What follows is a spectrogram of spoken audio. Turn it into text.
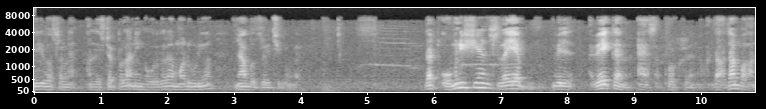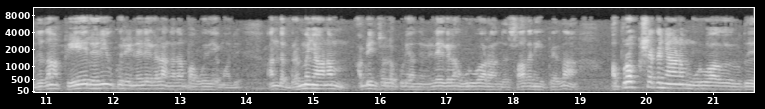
விரிவாக சொன்னேன். அந்த ஸ்டெப்பெல்லாம் நீங்கள் ஒரு தடவை மறுபடியும் ஞாபகத்தில் வச்சுக்கோங்க. That omniscience life will awaken as அப்ரோக்ஷன் அந்த அதான்ப்பா அதுதான் பேரறிவுக்குரிய நிலைகள் அங்கே தான்ப்பா உதயமாகுது அந்த பிரம்மஞானம் அப்படின்னு சொல்லக்கூடிய அந்த நிலைகள்லாம் உருவாகிற அந்த சாதனைக்கு பேர் தான் அப்ரோக்ஷக ஞானம் உருவாகிறது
